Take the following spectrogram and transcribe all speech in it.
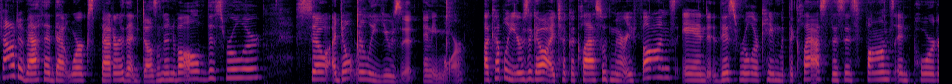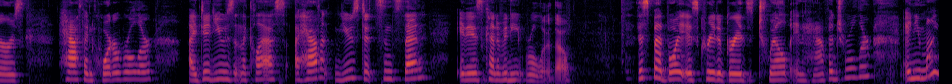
found a method that works better that doesn't involve this ruler, so I don't really use it anymore. A couple years ago, I took a class with Mary Fons, and this ruler came with the class. This is Fons and Porter's half and quarter ruler. I did use it in the class. I haven't used it since then. It is kind of a neat ruler though. This bad boy is Creative Grids 12 and a half inch ruler. And you might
